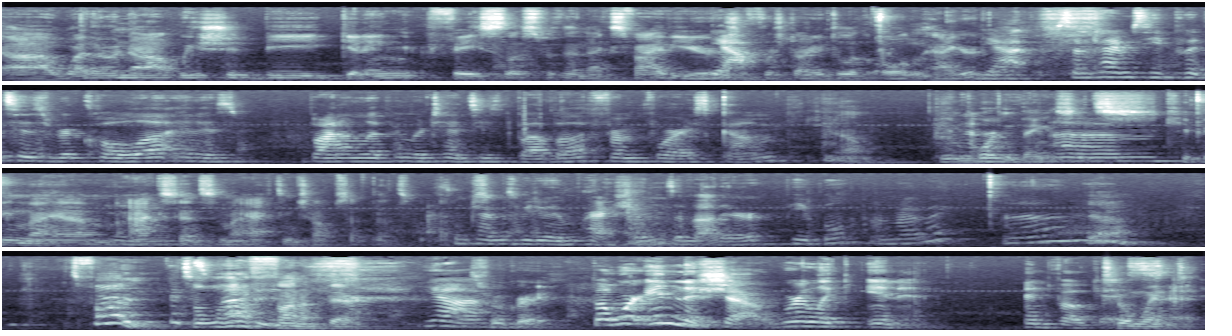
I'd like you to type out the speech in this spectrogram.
uh, whether or not we should be getting faceless within the next five years Yeah. if we're starting to look old and haggard. Yeah. Sometimes he puts his Ricola in his bottom lip and pretends he's Bubba from Forrest Gump. Know, the important things. it's Um, keeping my um, yeah. accents and my acting chops up. That's what. Sometimes we do impressions of other people on Broadway. Um, Yeah, it's fun. It's, a lot of fun up there. Yeah. It's real great. But we're in the show. We're like in it and focused. To win it,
